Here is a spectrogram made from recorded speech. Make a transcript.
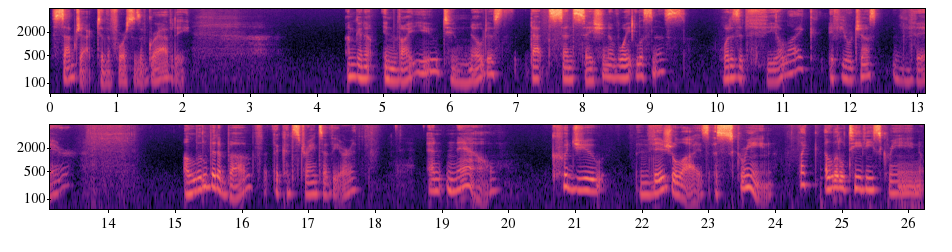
subject to the forces of gravity. I'm going to invite you to notice that sensation of weightlessness. What does it feel like if you're just there? A little bit above the constraints of the earth. And now, could you visualize a screen, like a little TV screen,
